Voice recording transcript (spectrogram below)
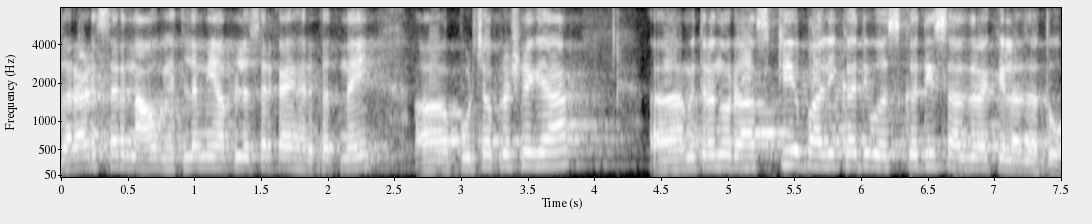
गराड सर नाव घेतलं मी आपलं सर काही हरकत नाही. पुढचा प्रश्न घ्या. मित्रांनो राष्ट्रीय बालिका दिवस कधी साजरा केला जातो?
